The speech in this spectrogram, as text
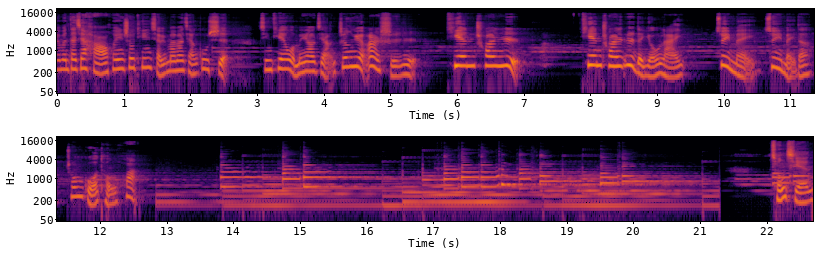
朋友们，大家好，欢迎收听小鱼妈妈讲故事。今天我们要讲正月二十日天穿日。天穿日的由来，最美最美的中国童话。从前，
